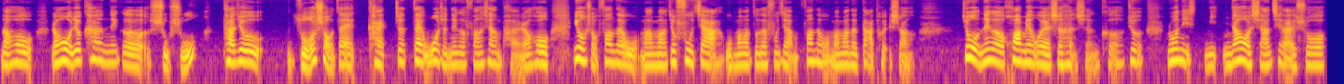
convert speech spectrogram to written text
然后，然后我就看那个叔叔，他就左手在开，就在握着那个方向盘，然后右手放在我妈妈就副驾，我妈妈坐在副驾，放在我妈妈的大腿上。就我那个画面，我也是很深刻。就如果你你你让我想起来说，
